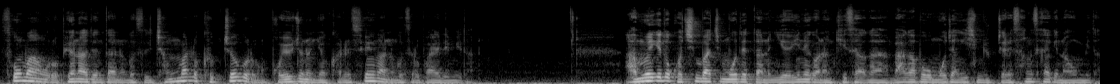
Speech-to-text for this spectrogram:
소망으로 변화된다는 것을 정말로 극적으로 보여주는 역할을 수행하는 것으로 봐야 됩니다. 아무에게도 고침받지 못했다는 이 여인에 관한 기사가 마가복음 5장 26절에 상세하게 나옵니다.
